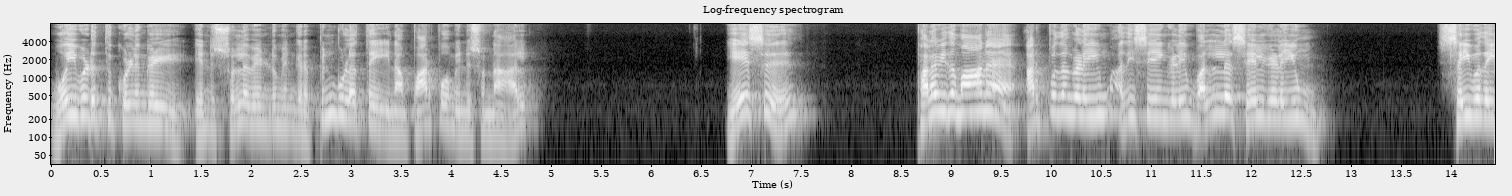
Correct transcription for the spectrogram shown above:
ஓய்வெடுத்துக் கொள்ளுங்கள் என்று சொல்ல வேண்டும் என்கிற பின்புலத்தை நாம் பார்ப்போம் என்று சொன்னால் இயேசு பலவிதமான அற்புதங்களையும் அதிசயங்களையும் வல்ல செயல்களையும் செய்வதை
